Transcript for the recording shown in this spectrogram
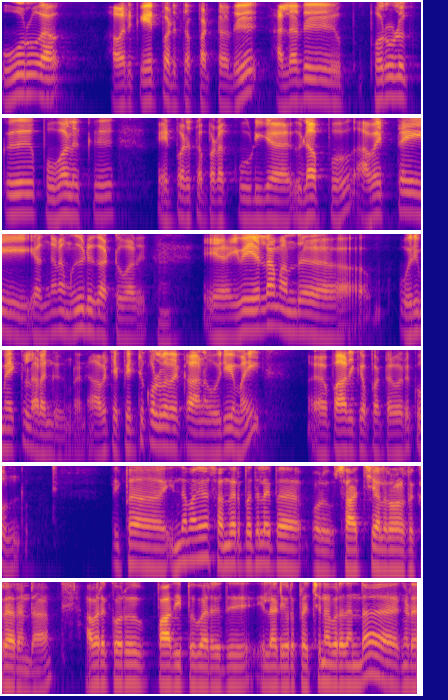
ஊறு அவருக்கு ஏற்படுத்தப்பட்டது அல்லது பொருளுக்கு புகழுக்கு ஏற்படுத்தப்படக்கூடிய இழப்பு அவற்றை எங்கனம் ஈடுகட்டுவது ம். எ- இவையெல்லாம் அந்த உரிமைக்குள் அடங்குகின்றன. அவற்றை பெற்றுக்கொள்வதற்கான உரிமை பாதிக்கப்பட்டவருக்கு உண்டு. இப்போ இந்த மாதிரியான சந்தர்ப்பத்தில் இப்போ ஒரு சாட்சியாளர் இருக்கிறாருண்டா அவருக்கு ஒரு பாதிப்பு வருது இல்லாட்டி ஒரு பிரச்சனை வருதுண்டா எங்களோட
